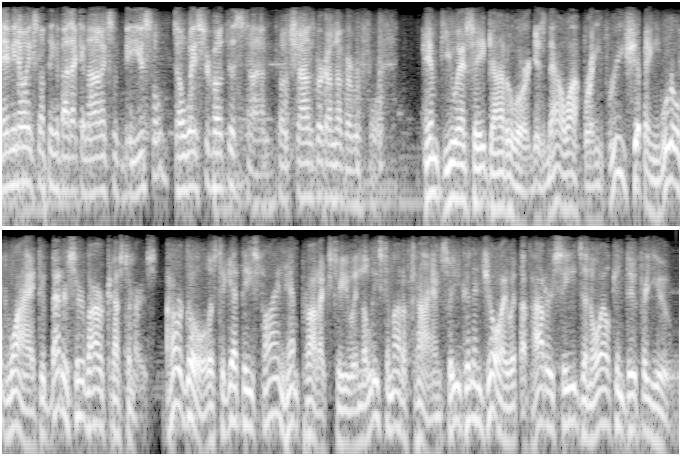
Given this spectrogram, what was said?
Maybe knowing something about economics would be useful? Don't waste your vote this time. Vote Schansberg on November 4th. HempUSA.org is now offering free shipping worldwide to better serve our customers. Our goal is to get these fine hemp products to you in the least amount of time so you can enjoy what the powder seeds and oil can do for you.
